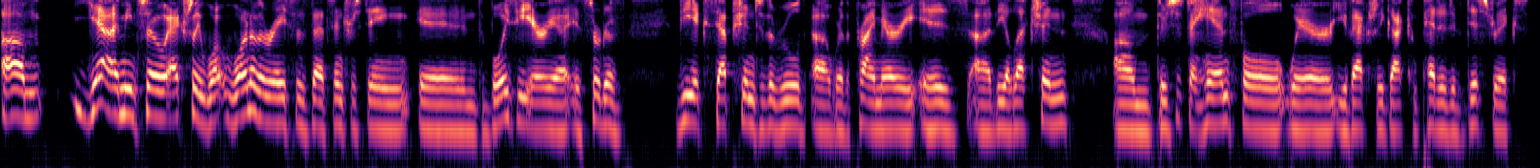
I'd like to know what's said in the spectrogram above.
Um, yeah, I mean, so actually, what, one of the races that's interesting in the Boise area is sort of the exception to the rule uh, where the primary is uh, the election. Um, there's just a handful where you've actually got competitive districts.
